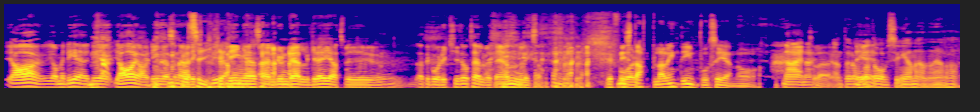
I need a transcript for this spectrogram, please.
Ja, ja men det, det, ja, ja, det är ingen sån här, riktig- det är ingen sån här Lundell-grej att vi, att det går riktigt åt helvete än liksom. Det får, Ni stapplar inte in på scen och nej, nej. sådär. Jag har inte Det- ramlat av scenen i alla fall.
